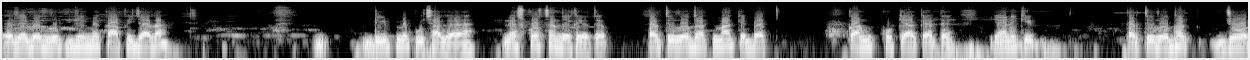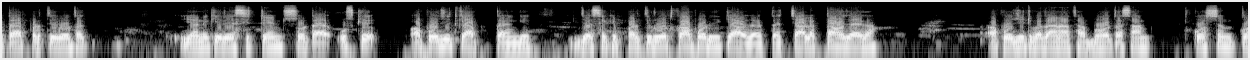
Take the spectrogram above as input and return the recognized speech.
रेलवे ग्रुप डी में काफ़ी ज़्यादा डीप में पूछा गया है। नेक्स्ट क्वेश्चन देख लेते हैं। प्रतिरोधात्मक के कर्म को क्या कहते हैं? यानी कि प्रतिरोधक जो होता है, प्रतिरोधक यानी कि रेसिस्टेंस होता है, उसके अपोजिट क्या कहेंगे जैसे कि प्रतिरोध का अपोजिट क्या हो जाता है? चालकता हो जाएगा। अपोजिट बताना था। बहुत आसान क्वेश्चन तो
